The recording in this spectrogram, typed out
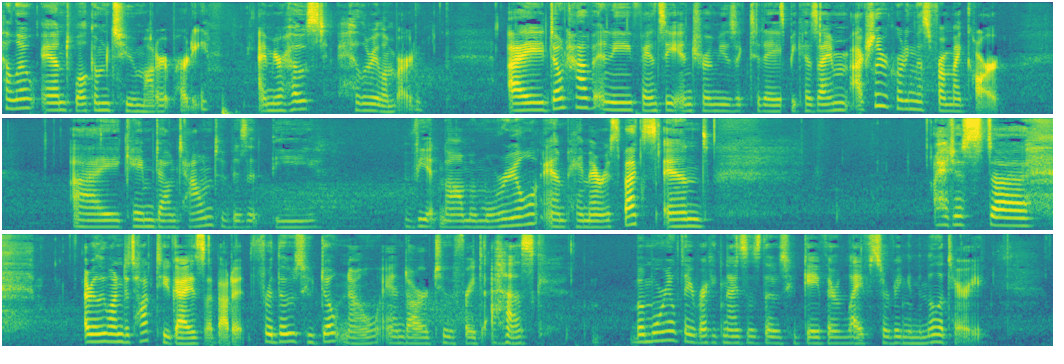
Hello and welcome to Moderate Party. I'm your host, Hillary Lombard. I don't have any fancy intro music today because I'm actually recording this from my car. I came downtown to visit the Vietnam Memorial and pay my respects, and I just, uh, I really wanted to talk to you guys about it. For those who don't know and are too afraid to ask, Memorial Day recognizes those who gave their life serving in the military,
